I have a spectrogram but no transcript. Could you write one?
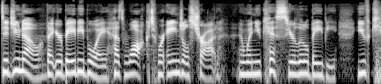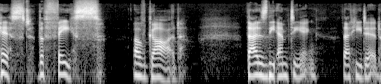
Did you know that your baby boy has walked where angels trod? And when you kiss your little baby, you've kissed the face of God. That is the emptying that he did,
